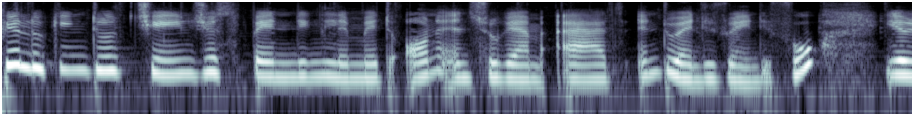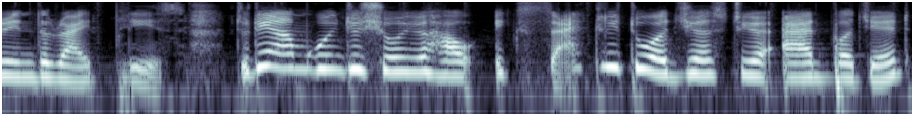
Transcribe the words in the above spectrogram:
you're looking to change your spending limit on Instagram ads in 2024, you're in the right place. Today, I'm going to show you how exactly to adjust your ad budget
